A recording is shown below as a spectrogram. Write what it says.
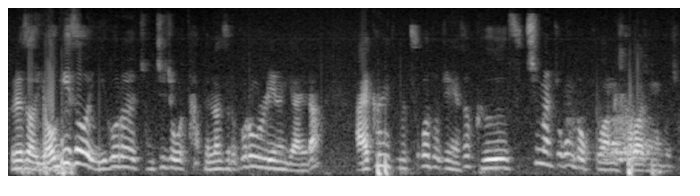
그래서 여기서 이거를 전체적으로 다 밸런스를 끌어올리는 게 아니라 알칼리티만 추가 도징해서 그 수치만 조금 더 구하면 잡아주는 거죠.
